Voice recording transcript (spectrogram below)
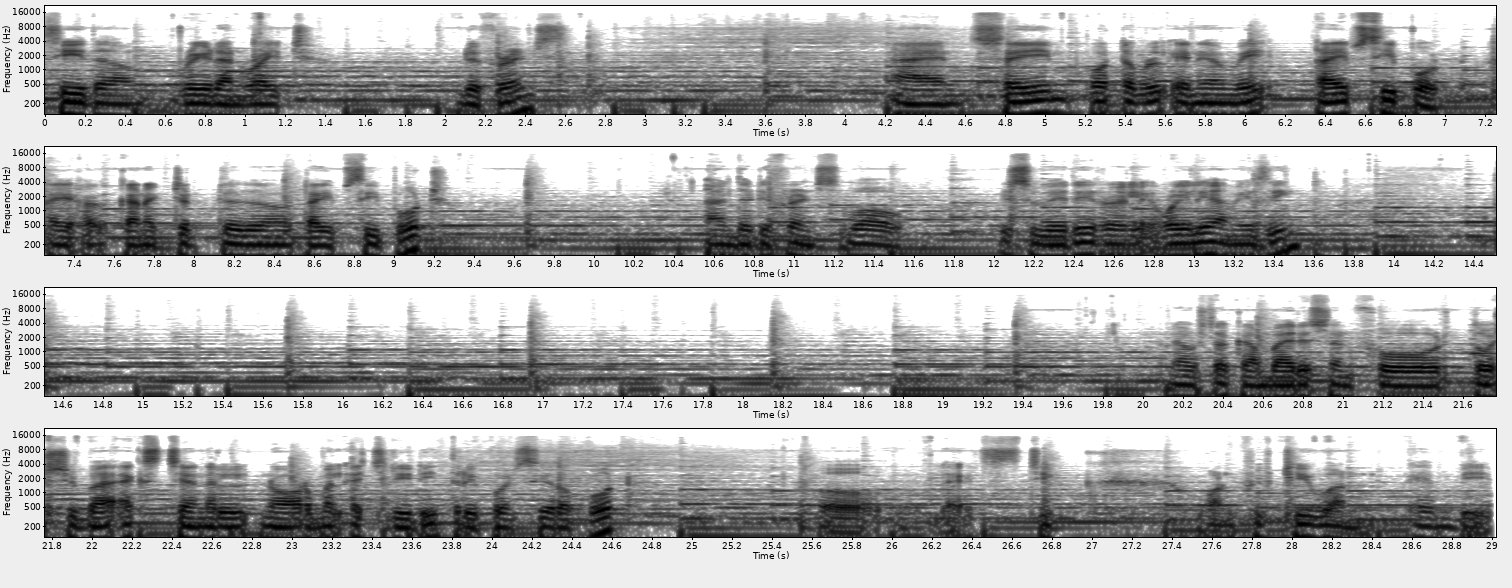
See the read and write difference. And same portable NVMe type C port. I have connected to the type C port. And the difference wow it's very really, really amazing. Now the comparison for Toshiba external normal HDD 3.0 port. Oh let's check 151 MB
